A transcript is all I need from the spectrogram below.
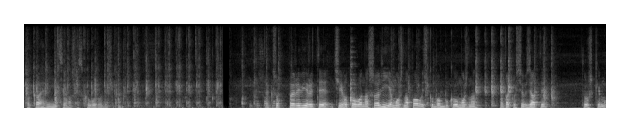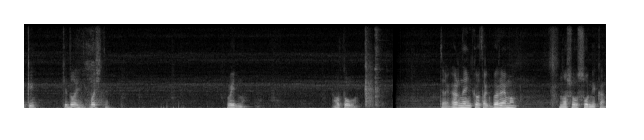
Поки гріється наша сковородочка. Так, щоб перевірити, чи готова наша олія, можна паличку бамбукову, можна отак ось взяти трошки муки, кидаємо, бачите? Видно. Готово. Так, гарненько так беремо нашого соміка.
